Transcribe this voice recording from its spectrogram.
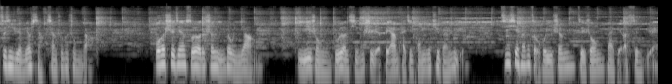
自己远没有想象中的重要。我和世间所有的生灵都一样，以一种独有的形式被安排进同一个剧本里，机械般的走过一生，最终败给了岁月。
